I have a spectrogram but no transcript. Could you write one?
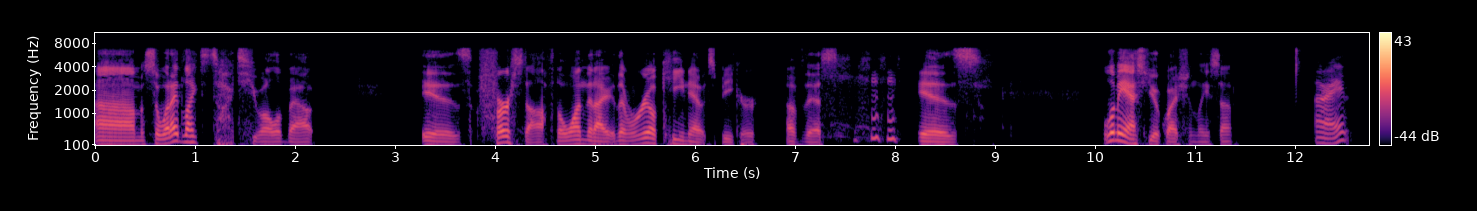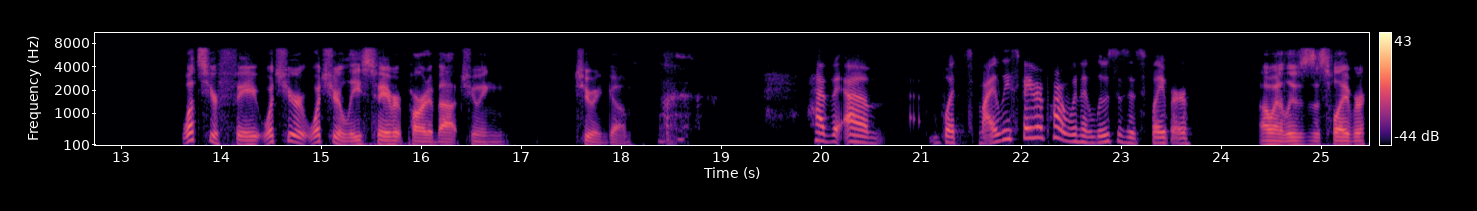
um, so what I'd like to talk to you all about is first off the one that I, the real keynote speaker of this is. Let me ask you a question, Lisa. All right. What's your favorite? What's your what's your least favorite part about chewing chewing gum? Have um, what's my least favorite part when it loses its flavor? Oh, when it loses its flavor.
